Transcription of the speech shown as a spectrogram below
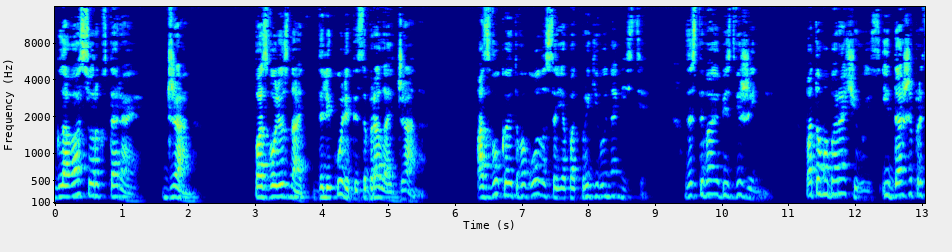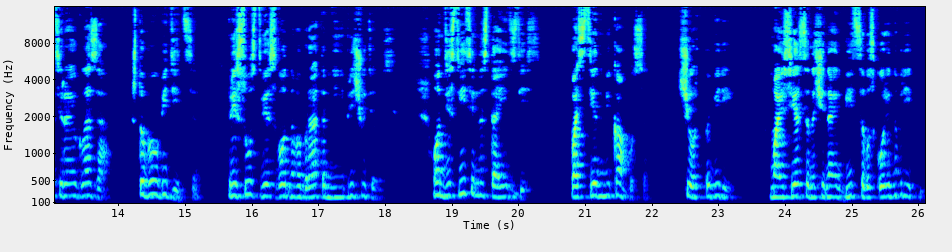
Глава 42. Джана. Позволю знать, далеко ли ты собралась, Джана? От звука этого голоса я подпрыгиваю на месте. Застываю без движения. Потом оборачиваюсь и даже протираю глаза, чтобы убедиться. Присутствие сводного брата мне не причудилось. Он действительно стоит здесь, под стенами кампуса. Черт побери. Мое сердце начинает биться в ускоренном ритме.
